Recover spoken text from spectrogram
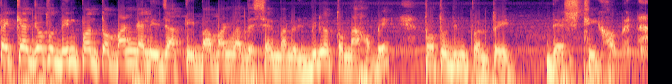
থেকে যতদিন পর্যন্ত বাঙালি জাতি বা বাংলাদেশের মানুষ বিরত না হবে, ততদিন পর্যন্ত এই দেশ ঠিক হবে না।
